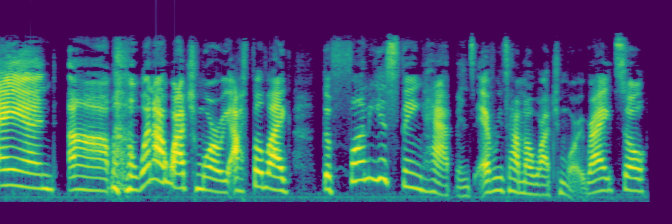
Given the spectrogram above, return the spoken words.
and um, when I watch Maury, I feel like the funniest thing happens every time I watch Maury, right? So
